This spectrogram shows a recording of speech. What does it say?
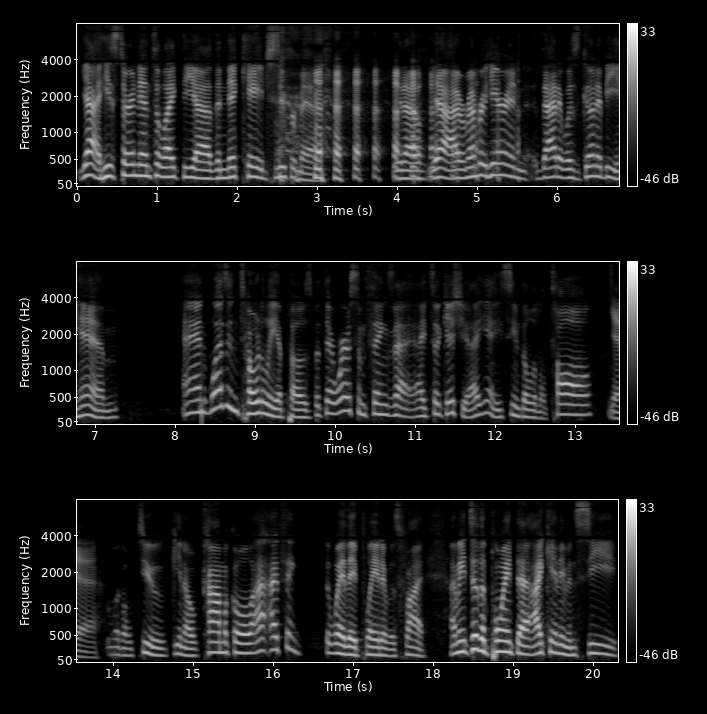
Yeah, he's turned into like the uh the Nick Cage Superman. you know yeah i remember hearing that it was gonna be him and wasn't totally opposed but there were some things that i took issue I, yeah he seemed a little tall yeah. a little too you know comical I, I think the way they played it was fine i mean to the point that i can't even see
